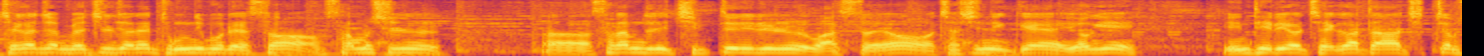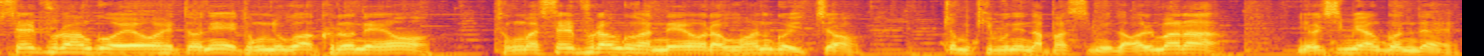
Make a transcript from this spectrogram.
제가 저 며칠 전에 독립을 해서 사무실 아, 사람들이 집들이를 왔어요. 자신있게 여기 인테리어 제가 다 직접 셀프로 한 거예요. 했더니 동료가 그러네요. 정말 셀프로 한 것 같네요. 라고 하는 거 있죠. 좀 기분이 나빴습니다. 얼마나 열심히 한 건데.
